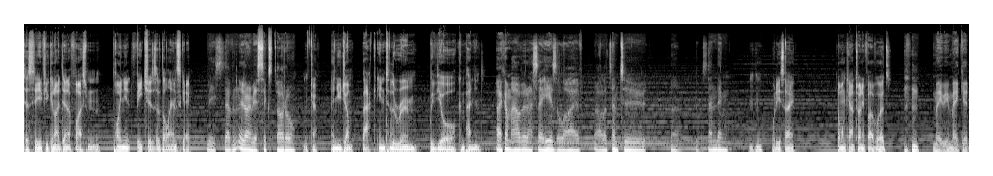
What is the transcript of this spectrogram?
to see if you can identify some poignant features of the landscape. Be seven. It'd only be a six total. Okay. And you jump back into the room with your companions. I come out of it. I say he is alive. I'll attempt to uh, do a sending. Mm-hmm. What do you say? Someone count 25 words. Maybe make it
